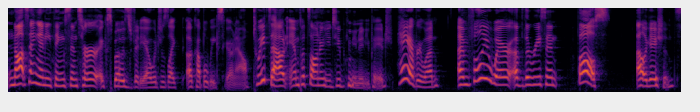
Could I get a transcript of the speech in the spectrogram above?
not saying anything since her exposed video, which was like a couple weeks ago now, tweets out and puts on her YouTube community page Hey everyone, I'm fully aware of the recent false allegations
